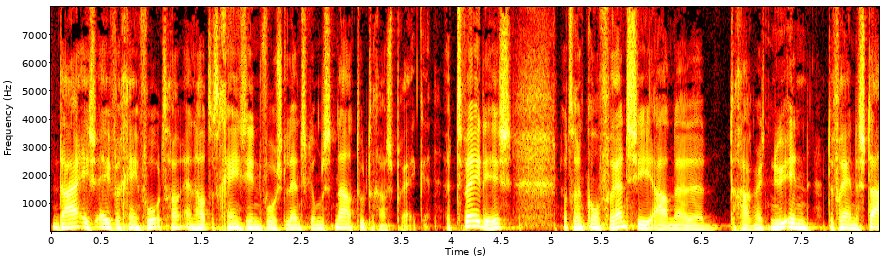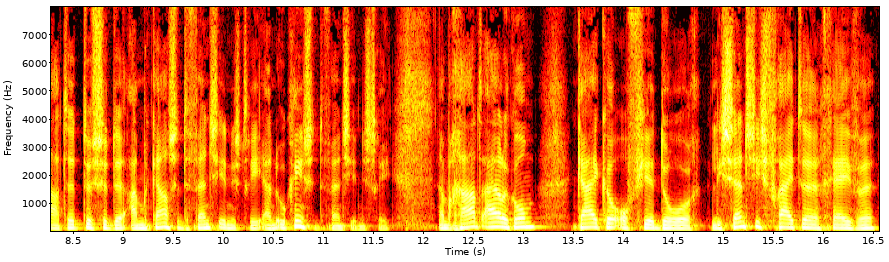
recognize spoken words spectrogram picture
daar is even geen voortgang en had het geen zin voor Zelensky om de Senaat toe te gaan spreken. Het tweede is dat er een conferentie aan de gang is, nu in de Verenigde Staten, tussen de Amerikaanse defensieindustrie en de Oekraïnse defensieindustrie. En we gaan het eigenlijk om kijken of je door licenties vrij te geven,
